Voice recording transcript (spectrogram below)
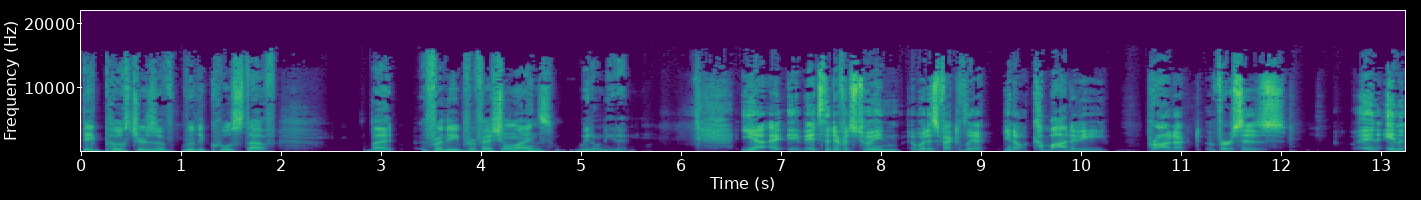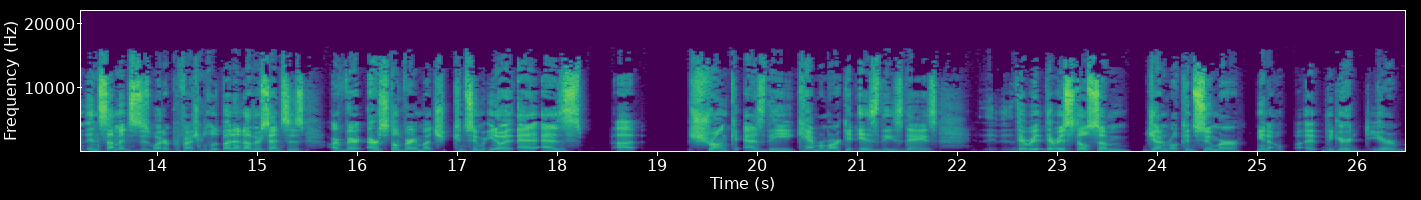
big posters of really cool stuff. But for the professional lines, we don't need it. Yeah, it's the difference between what is effectively a you know a commodity product versus in, in in some instances what are professional tools, but in other senses are very are still very much consumer. You know, as, as uh, shrunk as the camera market is these days, there is, there is still some general consumer, you know, uh, your your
